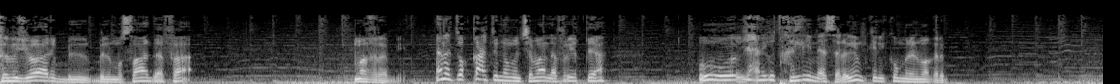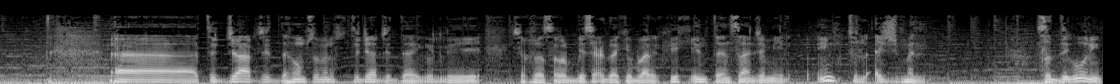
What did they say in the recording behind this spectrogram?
فبجواري بالمصادفة مغربي. أنا توقعت أنه من شمال أفريقيا ويعني قلت خليني أسأله يمكن يكون من المغرب. آه تجار جدة هم مسمين تجار جدة يقول لي شيخ فيصل ربي يسعدك ويبارك فيك أنت إنسان جميل. أنت الأجمل. صدقوني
